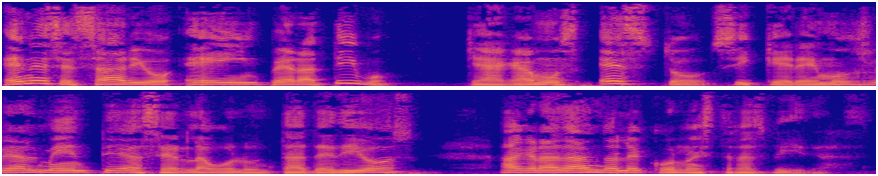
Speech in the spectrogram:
Es necesario e imperativo que hagamos esto si queremos realmente hacer la voluntad de Dios, agradándole con nuestras vidas.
